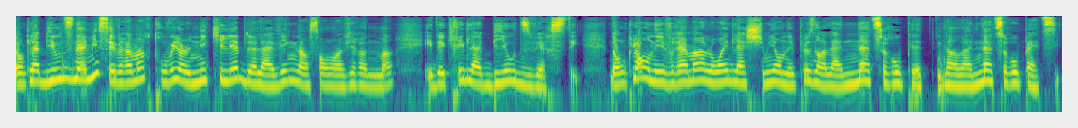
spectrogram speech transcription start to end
Donc la biodynamie, c'est vraiment retrouver un équilibre de la vigne dans son environnement et de créer de la biodiversité. Donc là, on est vraiment loin de la chimie, on est plus dans la naturopathie. Dans la naturopathie.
